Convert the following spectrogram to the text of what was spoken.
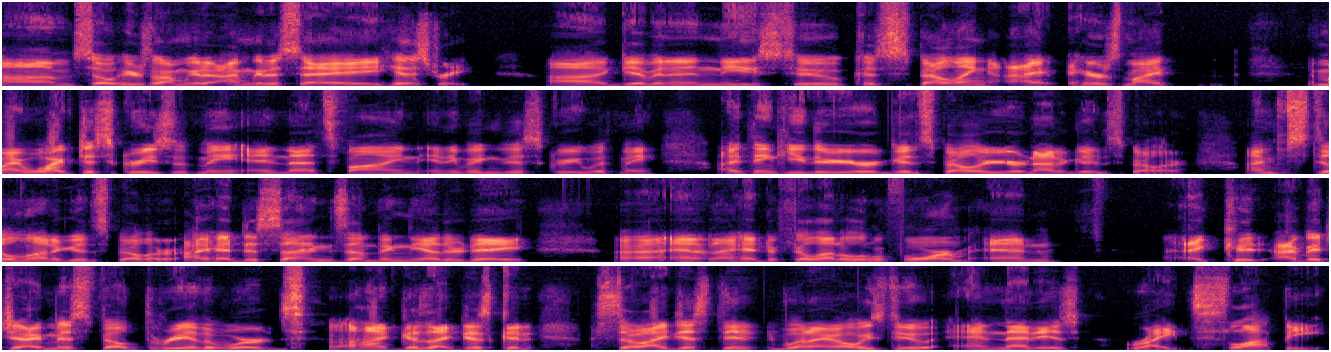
Um, so here's what I'm gonna I'm gonna say history. Uh, given in these two, because spelling, I here's my and my wife disagrees with me, and that's fine. Anybody can disagree with me. I think either you're a good speller, or you're not a good speller. I'm still not a good speller. I had to sign something the other day, uh, and I had to fill out a little form, and I could. I bet you I misspelled three of the words because I just could. So I just did what I always do, and that is write sloppy,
